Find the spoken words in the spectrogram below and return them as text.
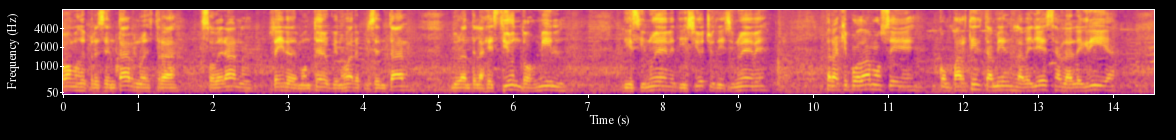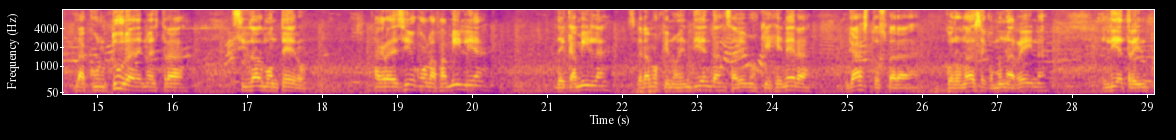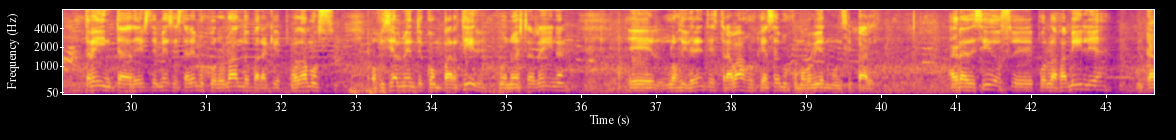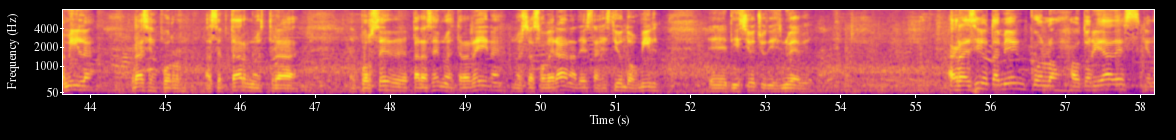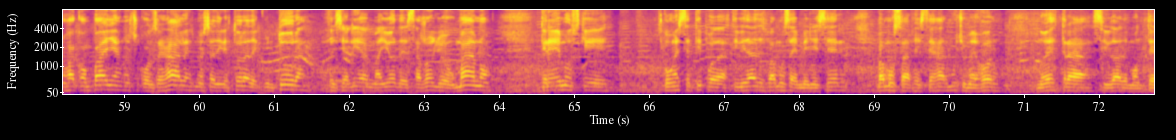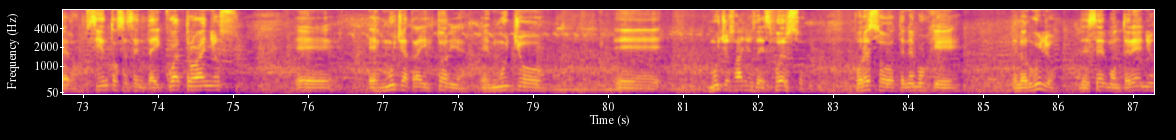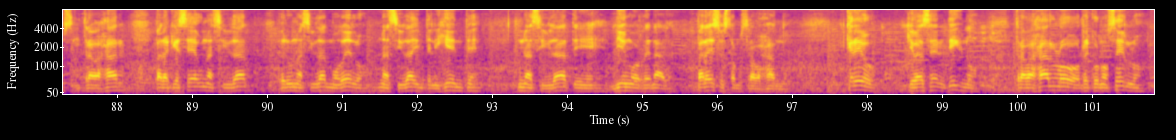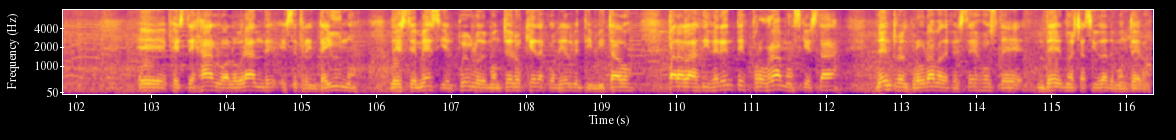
acabamos de presentar nuestra soberana reina de Montero que nos va a representar durante la gestión 2019, 18, 19, para que podamos eh, compartir también la belleza, la alegría, la cultura de nuestra ciudad Montero. Agradecido con la familia de Camila, esperamos que nos entiendan, sabemos que genera gastos para coronarse como una reina. El día 30 de este mes estaremos coronando para que podamos oficialmente compartir con nuestra reina eh, los diferentes trabajos que hacemos como gobierno municipal. Agradecidos eh, por la familia, Camila, gracias por aceptar nuestra, por ser, para ser nuestra reina, nuestra soberana de esta gestión 2018-19. Agradecido también con las autoridades que nos acompañan, nuestros concejales, nuestra directora de Cultura, Oficialía Mayor de Desarrollo Humano. Creemos que con este tipo de actividades vamos a embellecer, vamos a festejar mucho mejor nuestra ciudad de Montero. 164 años eh, es mucha trayectoria, es mucho, eh, muchos años de esfuerzo. Por eso tenemos que el orgullo de ser montereños y trabajar para que sea una ciudad, pero una ciudad modelo, una ciudad inteligente, una ciudad eh, bien ordenada. Para eso estamos trabajando. Creo que va a ser digno trabajarlo, reconocerlo, eh, festejarlo a lo grande este 31 de este mes y el pueblo de Montero queda cordialmente invitado para los diferentes programas que está dentro del programa de festejos de, de nuestra ciudad de Montero.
